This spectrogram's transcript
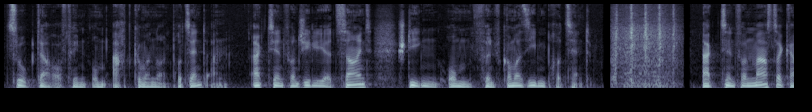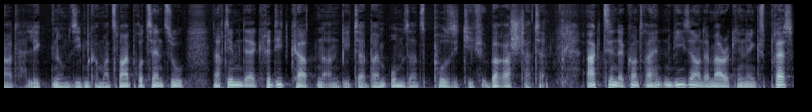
zog daraufhin um 8,9 Prozent an. Aktien von Gilead Science stiegen um 5,7 Prozent. Aktien von Mastercard legten um 7,2 Prozent zu, nachdem der Kreditkartenanbieter beim Umsatz positiv überrascht hatte. Aktien der Kontrahenten Visa und American Express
